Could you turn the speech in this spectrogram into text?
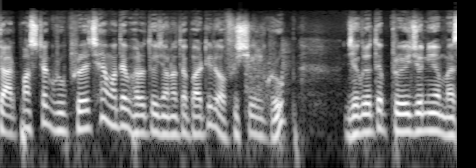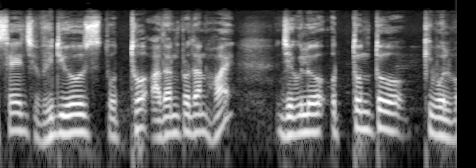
চার পাঁচটা গ্রুপ রয়েছে আমাদের ভারতীয় জনতা পার্টির অফিসিয়াল গ্রুপ যেগুলোতে প্রয়োজনীয় মেসেজ ভিডিওস তথ্য আদান প্রদান হয়, যেগুলো অত্যন্ত, কি বলব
